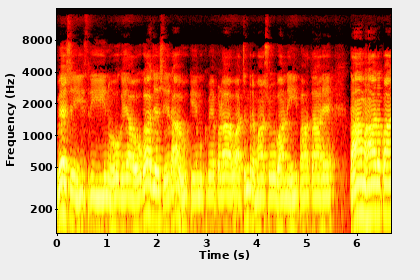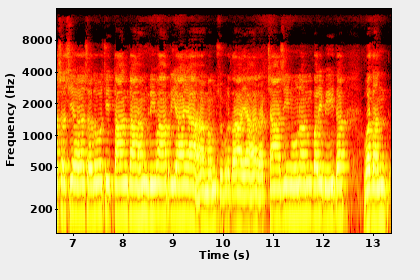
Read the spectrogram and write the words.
वैसे ही स्त्रीहीन हो गया होगा, जैसे राहु के मुख में पड़ा हुआ चंद्रमा शोभा नहीं पाता है। तां हारपाशस्य सदोचित्तान्तां ग्रीवा प्रियाया, मम सुव्रताया, रक्षासि नूनं परिपीत वदन्त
